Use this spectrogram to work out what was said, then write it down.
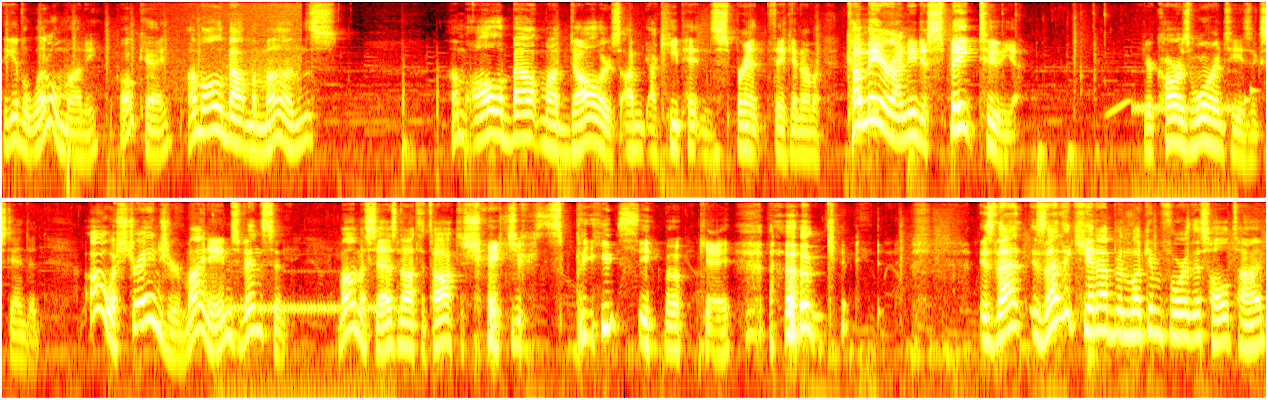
They give a little money. Okay. I'm all about my muns. I'm all about my dollars. I'm, I keep hitting sprint thinking I'm a... Come here, I need to speak to you. Your car's warranty is extended. Oh, a stranger. My name's Vincent. Mama says not to talk to strangers, but you seem okay. Okay. Is that is that the kid I've been looking for this whole time?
